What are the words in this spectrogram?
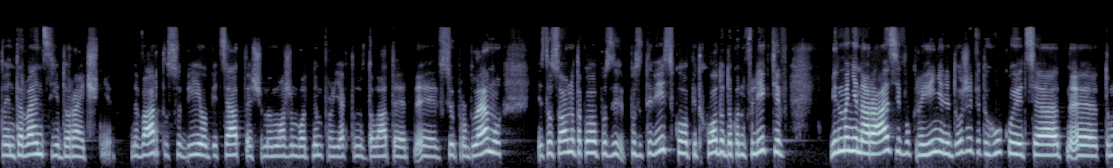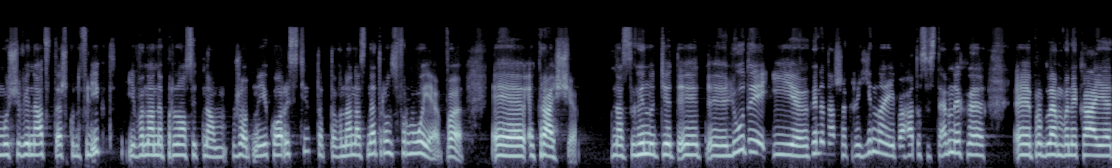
то інтервенції доречні. Не варто собі обіцяти, що ми можемо одним проєктом здолати е, всю проблему. І стосовно такого пози- позитивістського підходу до конфліктів, він мені наразі в Україні не дуже відгукується, е, тому що війна це теж конфлікт, і вона не приносить нам жодної користі, тобто вона нас не трансформує в е, краще. Нас гинуть е, люди, і гине наша країна, і багато системних е, е, проблем виникає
